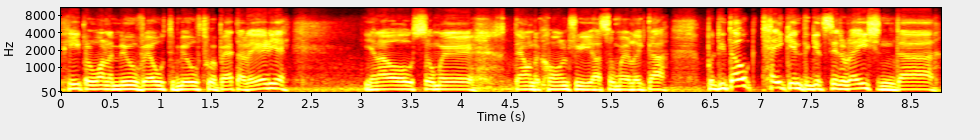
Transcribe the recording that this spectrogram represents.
people want to move out to move to a better area, you know, somewhere down the country or somewhere like that. But they don't take into consideration that,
